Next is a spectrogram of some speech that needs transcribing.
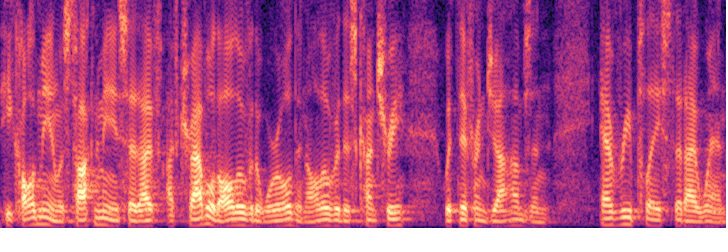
he called me and was talking to me and he said, I've, I've traveled all over the world and all over this country with different jobs and every place that I went,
